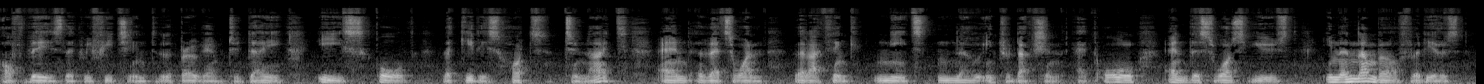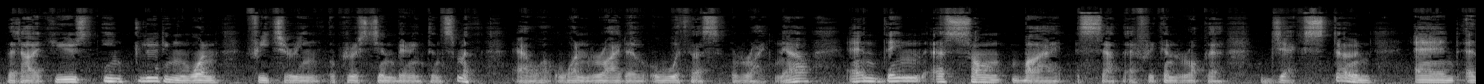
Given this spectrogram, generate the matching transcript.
of theirs that we feature into the program today is called the Kid is Hot Tonight, and that's one that I think needs no introduction at all. And this was used in a number of videos that I've used, including one featuring Christian Barrington Smith, our one rider with us right now, and then a song by South African rocker Jack Stone and uh,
